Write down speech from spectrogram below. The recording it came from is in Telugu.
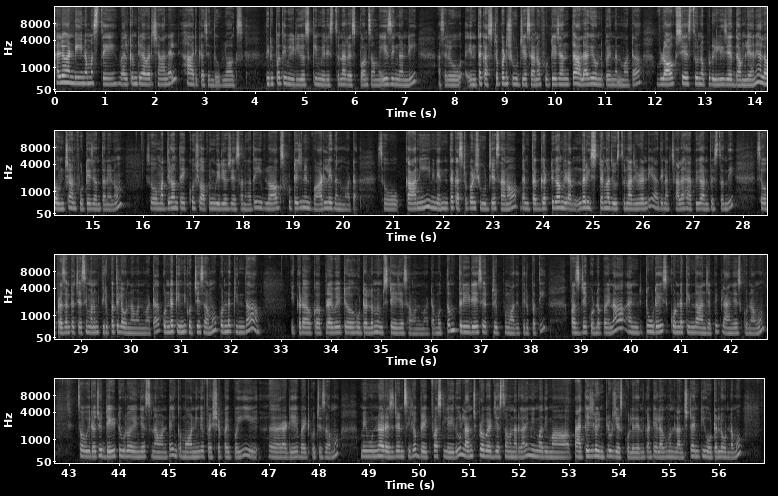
హలో అండి నమస్తే. Welcome to our channel Harika Chandu vlogs. Tirupati వీడియోస్కి మీరు ఇస్తున్న రెస్పాన్స్ అమేజింగ్ అండి. అసలు ఎంత కష్టపడి షూట్ చేశానో ఫుటేజ్ అంతా అలాగే ఉండిపోయిందనమాట వ్లాగ్స్ చేస్తున్నప్పుడు రిలీజ్ చేద్దాంలే అని అలా ఉంచాను ఫుటేజ్ అంతా నేను. సో మధ్యలో అంతా ఎక్కువ షాపింగ్ వీడియోస్ చేశాను కదా ఈ వ్లాగ్స్ ఫుటేజ్ నేను వాడలేదన్నమాట. సో కానీ నేను ఎంత కష్టపడి షూట్ చేశానో దానికి తగ్గట్టుగా మీరు అందరు ఇష్టంగా చూస్తున్నారు చూడండి అది నాకు చాలా హ్యాపీగా అనిపిస్తుంది. సో ప్రజెంట్ వచ్చేసి మనం తిరుపతిలో ఉన్నామన్నమాట. కొండ కిందికి వచ్చేసాము. కొండ కింద ఇక్కడ ఒక ప్రైవేట్ హోటల్లో మేము స్టే చేసామన్నమాట మొత్తం త్రీ డేస్ ట్రిప్ మాది తిరుపతి. ఫస్ట్ డే కొండపైన అండ్ టూ డేస్ కొండ కింద అని చెప్పి ప్లాన్ చేసుకున్నాము. సో ఈరోజు డే టూలో ఏం చేస్తున్నామంటే ఇంకా మార్నింగే ఫ్రెష్ అప్ అయిపోయి రెడీ అయ్యి బయటకు వచ్చేసాము. మేము ఉన్న రెసిడెన్సీలో బ్రేక్ఫాస్ట్ లేదు. లంచ్ ప్రొవైడ్ చేస్తామన్నారు కానీ మేము అది మా ప్యాకేజీలో ఇంక్లూడ్ చేసుకోలేదు. ఎందుకంటే ఎలాగో మనం లంచ్ టైంకి హోటల్లో ఉండము.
